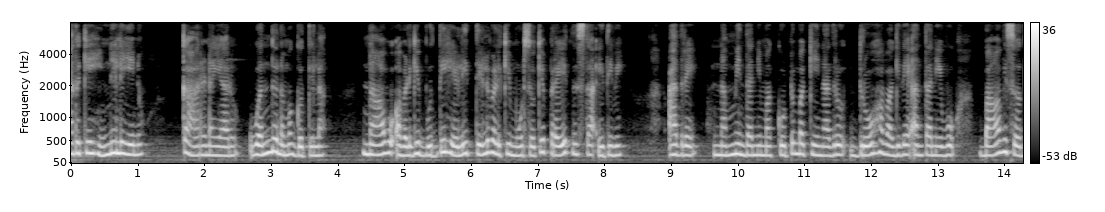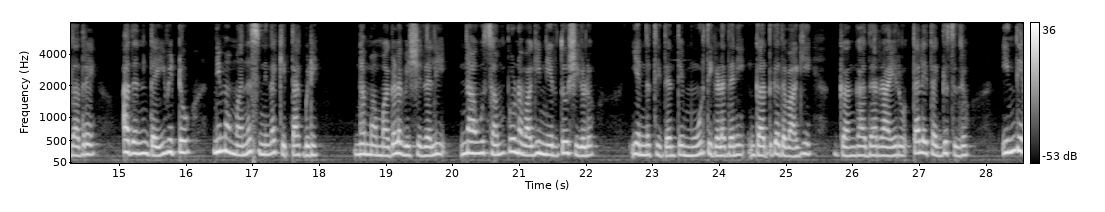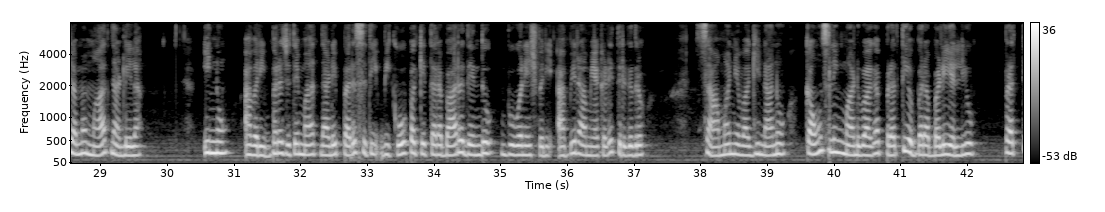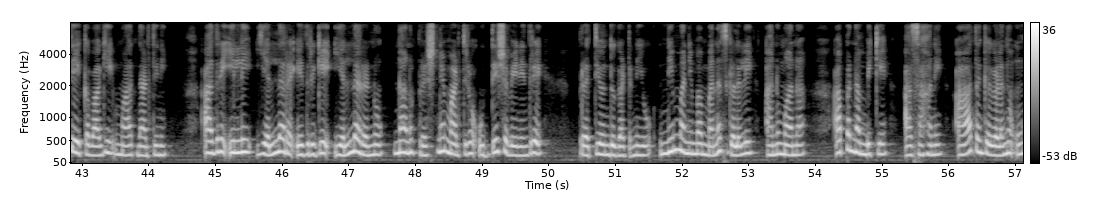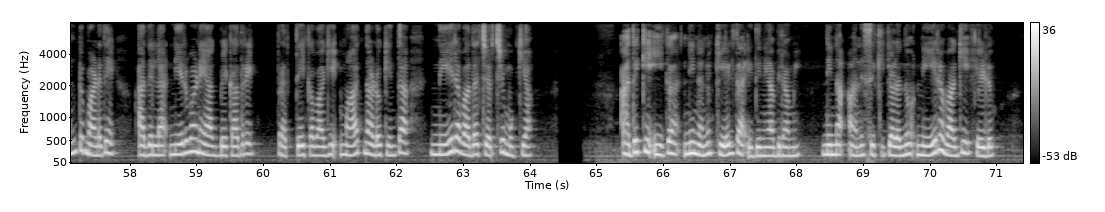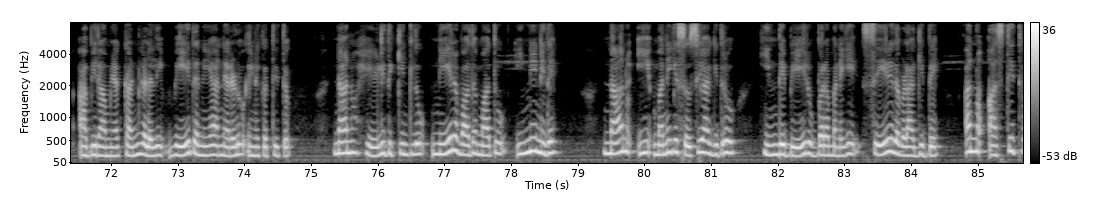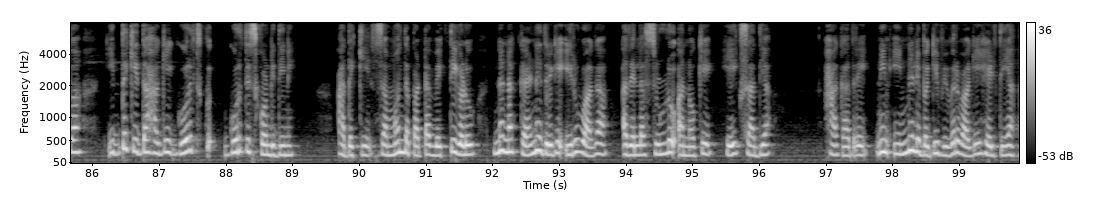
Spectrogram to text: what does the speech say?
ಅದಕ್ಕೆ ಹಿನ್ನೆಲೆ ಏನು? ಕಾರಣ ಯಾರು? ಒಂದು ನಮಗೆ ಗೊತ್ತಿಲ್ಲ. ನಾವು ಅವಳಿಗೆ ಬುದ್ಧಿ ಹೇಳಿ ತಿಳುವಳಿಕೆ ಮೂಡಿಸೋಕೆ ಪ್ರಯತ್ನಿಸ್ತಾ ಇದ್ದೀವಿ. ಆದರೆ ನಮ್ಮಿಂದ ನಿಮ್ಮ ಕುಟುಂಬಕ್ಕೆ ಏನಾದರೂ ದ್ರೋಹವಾಗಿದೆ ಅಂತ ನೀವು ಭಾವಿಸೋದಾದರೆ ಅದನ್ನು ದಯವಿಟ್ಟು ನಿಮ್ಮ ಮನಸ್ಸಿನಿಂದ ಕಿತ್ತಾಕ್ಬಿಡಿ. ನಮ್ಮ ಮಗಳ ವಿಷಯದಲ್ಲಿ ನಾವು ಸಂಪೂರ್ಣವಾಗಿ ನಿರ್ದೋಷಿಗಳು ಎನ್ನುತ್ತಿದ್ದಂತೆ ಮೂರ್ತಿಗಳ ದನಿ ಗದ್ಗದವಾಗಿ ಗಂಗಾಧರ ರಾಯರು ತಲೆ ತಗ್ಗಿಸಿದ್ರು. ಇಂದಿರಮ್ಮ ಮಾತನಾಡಲಿಲ್ಲ. ಇನ್ನು ಅವರಿಬ್ಬರ ಜೊತೆ ಮಾತನಾಡಿ ಪರಿಸ್ಥಿತಿ ವಿಕೋಪಕ್ಕೆ ತರಬಾರದೆಂದು ಭುವನೇಶ್ವರಿ ಅಭಿರಾಮಿಯ ಕಡೆ ತಿರುಗಿದ್ರು. ಸಾಮಾನ್ಯವಾಗಿ ನಾನು ಕೌನ್ಸಿಲಿಂಗ್ ಮಾಡುವಾಗ ಪ್ರತಿಯೊಬ್ಬರ ಬಳಿಯಲ್ಲಿಯೂ ಪ್ರತ್ಯೇಕವಾಗಿ ಮಾತನಾಡ್ತೀನಿ. ಆದರೆ ಇಲ್ಲಿ ಎಲ್ಲರ ಎದುರಿಗೆ ಎಲ್ಲರನ್ನು ನಾನು ಪ್ರಶ್ನೆ ಮಾಡ್ತಿರೋ ಉದ್ದೇಶವೇನೆಂದರೆ ಪ್ರತಿಯೊಂದು ಘಟನೆಯು ನಿಮ್ಮ ನಿಮ್ಮ ಮನಸ್ಸುಗಳಲ್ಲಿ ಅನುಮಾನ, ಅಪನಂಬಿಕೆ, ಅಸಹನೆ, ಆತಂಕಗಳನ್ನು ಉಂಟು ಮಾಡದೆ ಅದೆಲ್ಲ ನಿರ್ವಹಣೆಯಾಗಬೇಕಾದ್ರೆ ಪ್ರತ್ಯೇಕವಾಗಿ ಮಾತನಾಡೋಕ್ಕಿಂತ ನೇರವಾದ ಚರ್ಚೆ ಮುಖ್ಯ. ಅದಕ್ಕೆ ಈಗ ನಿನ್ನನ್ನು ಕೇಳ್ತಾ ಇದ್ದೀನಿ ಅಭಿರಾಮಿ. ನಿನ್ನ ಅನಿಸಿಕೆಗಳನ್ನು ನೇರವಾಗಿ ಹೇಳು. ಅಭಿರಾಮಿಯ ಕಣ್ಗಳಲ್ಲಿ ವೇದನೆಯ ನೆರಳು ಇಣುಕುತ್ತಿತ್ತು ನಾನು ಹೇಳಿದ್ದಕ್ಕಿಂತಲೂ ನೇರವಾದ ಮಾತು ಇನ್ನೇನಿದೆ? ನಾನು ಈ ಮನೆಗೆ ಸೊಸೆಯಾಗಿದ್ದರೂ ಹಿಂದೆ ಬೇರೊಬ್ಬರ ಮನೆಗೆ ಸೇರಿದವಳಾಗಿದ್ದೆ ಅನ್ನೋ ಅಸ್ತಿತ್ವ ಇದ್ದಕ್ಕಿದ್ದ ಹಾಗೆ ಗುರುತ್ ಗುರುತಿಸ್ಕೊಂಡಿದ್ದೀನಿ. ಅದಕ್ಕೆ ಸಂಬಂಧಪಟ್ಟ ವ್ಯಕ್ತಿಗಳು ನನ್ನ ಕಣ್ಣೆದುರಿಗೆ ಇರುವಾಗ ಅದೆಲ್ಲ ಸುಳ್ಳು ಅನ್ನೋಕೆ ಹೇಗೆ ಸಾಧ್ಯ? ಹಾಗಾದರೆ ನಿನ್ನ ಹಿನ್ನೆಲೆ ಬಗ್ಗೆ ವಿವರವಾಗಿ ಹೇಳ್ತೀಯಾ?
